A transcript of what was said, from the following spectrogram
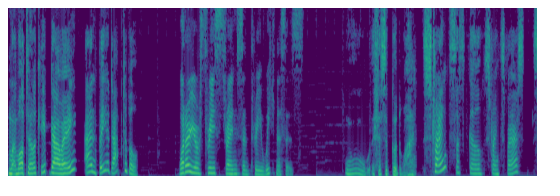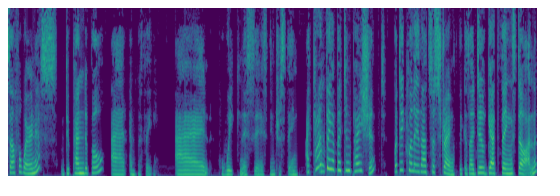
My motto, keep going and be adaptable. What are your three strengths and three weaknesses? Ooh, this is a good one. Strengths, let's go strengths first. Self awareness, dependable, and empathy. And weaknesses, interesting. I can be a bit impatient, but equally that's a strength because I do get things done.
